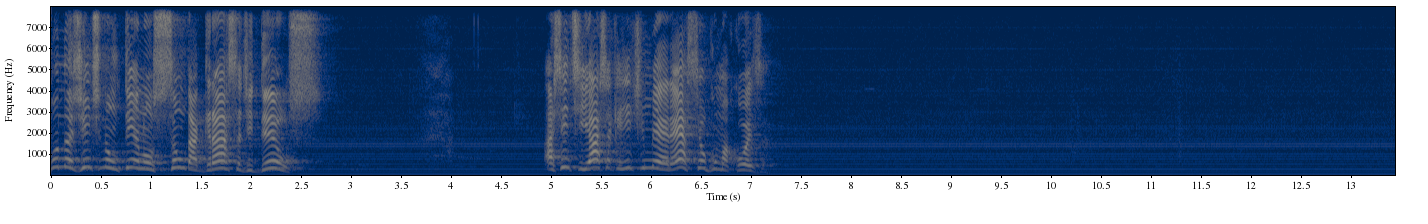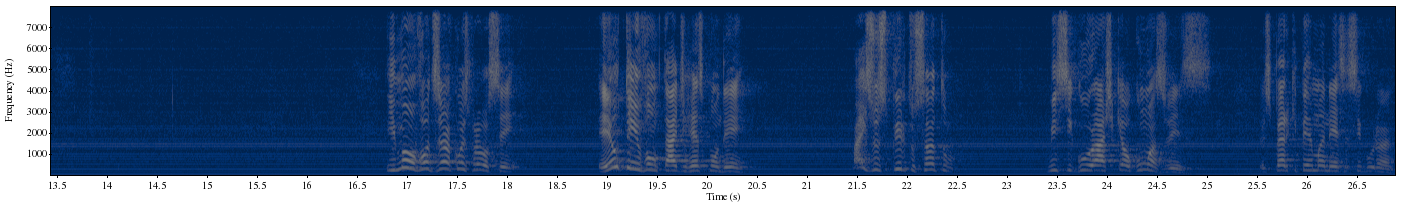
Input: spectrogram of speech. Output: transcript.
Quando a gente não tem a noção da graça de Deus, a gente acha que a gente merece alguma coisa. Irmão, eu vou dizer uma coisa para você. Eu tenho vontade de responder, mas o Espírito Santo me segura, acho que algumas vezes. Eu espero que permaneça segurando.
